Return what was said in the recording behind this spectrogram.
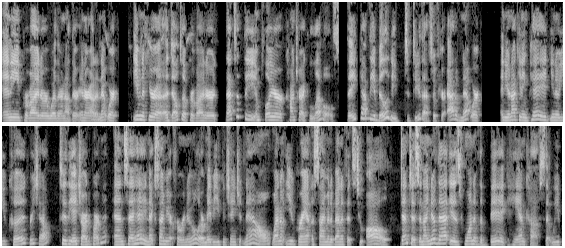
any provider, whether or not they're in or out of network, even if you're a, a, Delta provider, that's at the employer contract levels. They have the ability to do that. So if you're out of network and you're not getting paid, you know, you could reach out to the HR department and say, hey, next time you're up for renewal, or maybe you can change it now. Why don't you grant assignment of benefits to all dentists? And I know that is one of the big handcuffs that we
